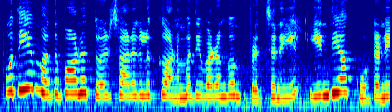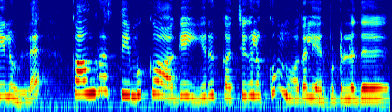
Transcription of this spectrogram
புதிய மதுபான தொழிற்சாலைகளுக்கு அனுமதி வழங்கும் பிரச்சனையில் இந்தியா கூட்டணியில் உள்ள காங்கிரஸ் திமுக ஆகிய இரு கட்சிகளுக்கும் மோதல் ஏற்பட்டுள்ளது.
